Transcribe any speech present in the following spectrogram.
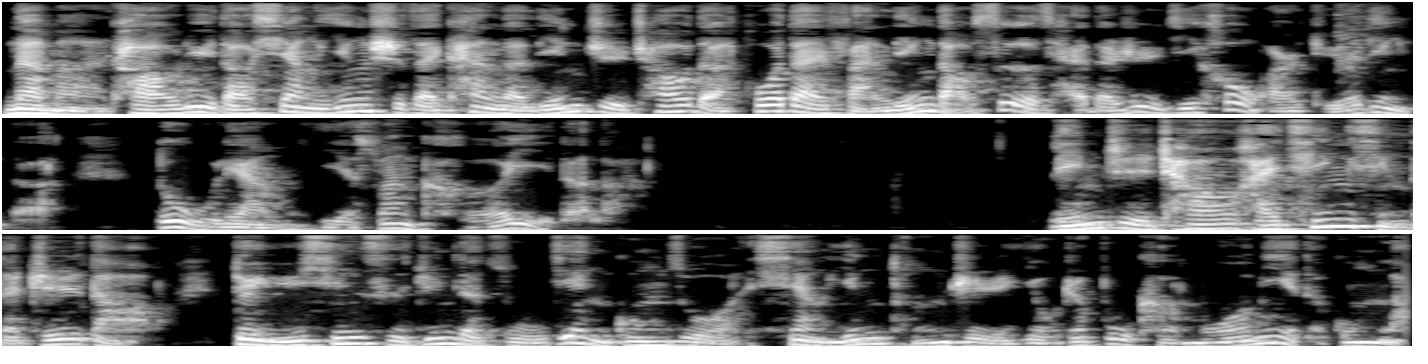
那么，考虑到项英是在看了林志超的颇带反领导色彩的日记后而决定的，度量也算可以的了。林志超还清醒的知道。对于新四军的组建工作，项英同志有着不可磨灭的功劳。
